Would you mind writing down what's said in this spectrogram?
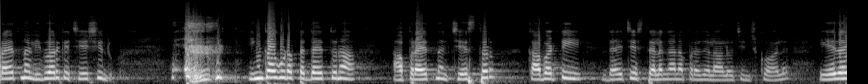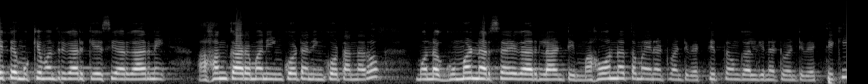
ప్రయత్నాలు ఇదివరకే చేసిండ్రు. ఇంకా కూడా పెద్ద ఎత్తున ఆ ప్రయత్నం చేస్తారు. కాబట్టి దయచేసి తెలంగాణ ప్రజలు ఆలోచించుకోవాలి. ఏదైతే ముఖ్యమంత్రి గారు కేసీఆర్ గారిని అహంకారం అని ఇంకోటని ఇంకోటి అన్నారో మొన్న గుమ్మడి నరసయ్య గారి లాంటి మహోన్నతమైనటువంటి వ్యక్తిత్వం కలిగినటువంటి వ్యక్తికి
